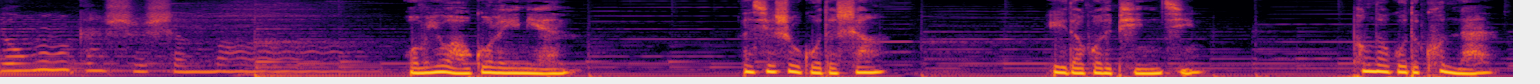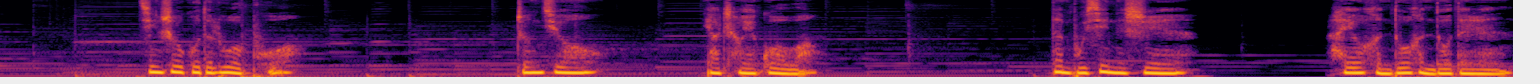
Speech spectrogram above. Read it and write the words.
勇敢是什么。我们又熬过了一年，那些受过的伤，遇到过的瓶颈，碰到过的困难，经受过的落魄，终究要成为过往。但不幸的是，还有很多很多的人，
